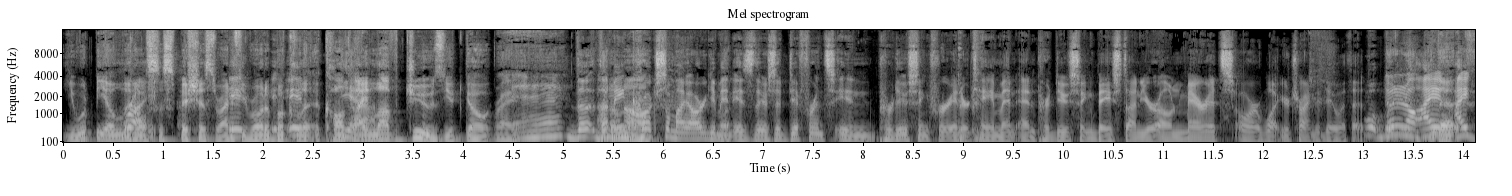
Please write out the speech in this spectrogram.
you would be a little Right. suspicious, right? It- if you wrote a book it- li- called yeah. "I Love Jews," you'd go, Right. eh, The I the don't main know. crux of my argument is there's a difference in producing for entertainment and producing based on your own merits or what you're trying to do with it. Well, No, no, no. I, the I agree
